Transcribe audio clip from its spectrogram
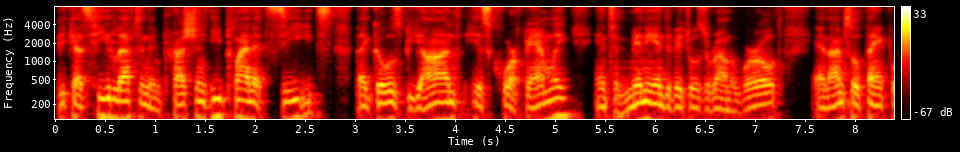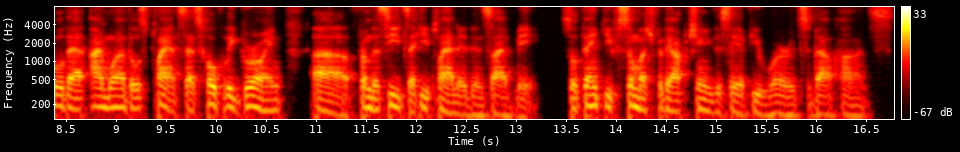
because he left an impression. He planted seeds that goes beyond his core family into many individuals around the world. And I'm so thankful that I'm one of those plants that's hopefully growing uh, from the seeds that he planted inside me. So thank you so much for the opportunity to say a few words about Hans.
